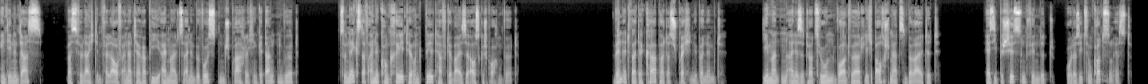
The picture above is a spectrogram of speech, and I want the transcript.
in denen das, was vielleicht im Verlauf einer Therapie einmal zu einem bewussten sprachlichen Gedanken wird, zunächst auf eine konkrete und bildhafte Weise ausgesprochen wird. Wenn etwa der Körper das Sprechen übernimmt, jemanden eine Situation wortwörtlich Bauchschmerzen bereitet, er sie beschissen findet oder sie zum Kotzen ist.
